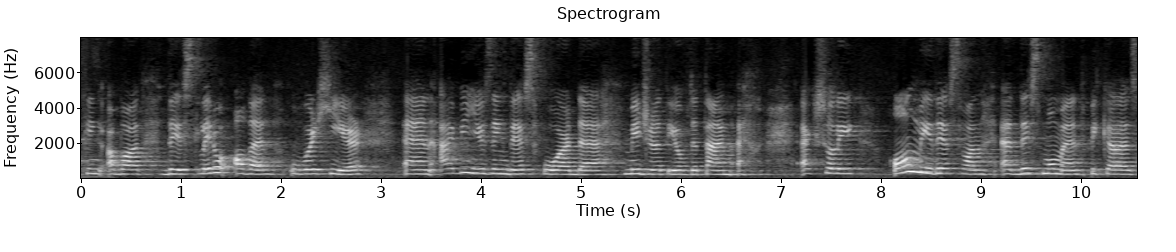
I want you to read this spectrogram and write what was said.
Asking about this little oven over here and I've been using this for the majority of the time. Actually, only this one at this moment because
